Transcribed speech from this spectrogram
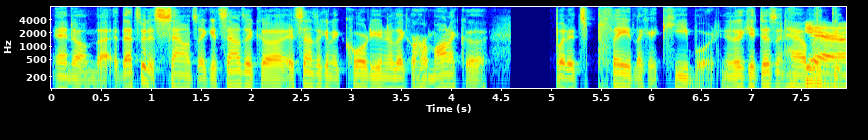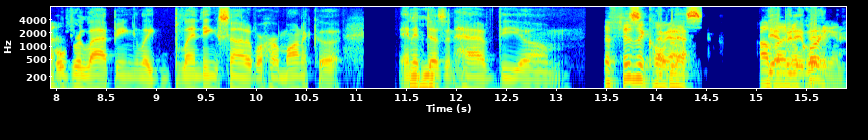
And um that, that's what it sounds like. It sounds like a it sounds like an accordion or like a harmonica, but it's played like a keyboard. You know, like it doesn't have like the overlapping like blending sound of a harmonica and Mhm. it doesn't have the um the physicalness of Yeah, an but it- but- accordion.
